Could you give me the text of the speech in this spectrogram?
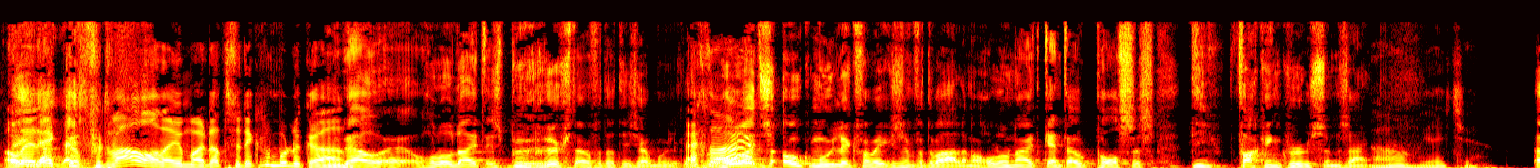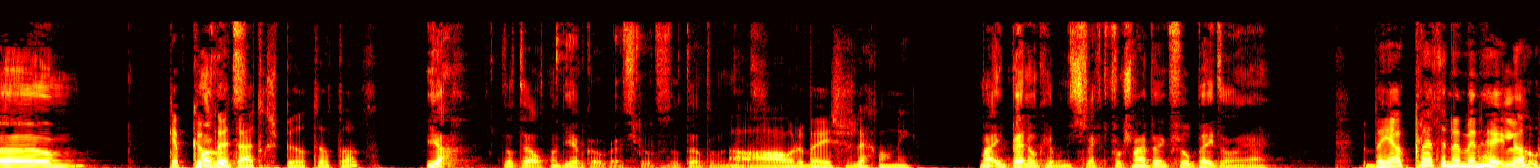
Alleen ja, ik jij- verdwaal alleen maar, dat vind ik er moeilijk aan. Nou, Hollow Knight is berucht over dat hij zo moeilijk is. Echt waar? Hollow Knight is ook moeilijk vanwege zijn verdwalen. Maar Hollow Knight kent ook bosses die fucking gruesome zijn. Oh, jeetje. Ehm, Ik heb Cuphead uitgespeeld, telt dat? ja, dat telt. Maar die heb ik ook uitgespeeld, dus dat telt wel niet. Oh, daar ben je zo slecht nog niet. Maar ik ben ook helemaal niet slecht. Volgens mij ben ik veel beter dan jij. Ben jij ook Platinum in Halo?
